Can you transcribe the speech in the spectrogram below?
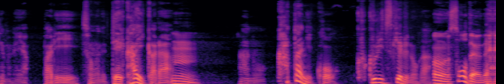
でもね、やっぱり、そのね、でかいから、うん。あの、肩にこう、くくりつけるのが、うん、そうだよね。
